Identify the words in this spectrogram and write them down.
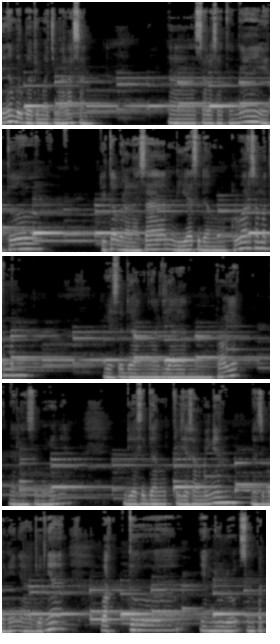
dengan berbagai macam alasan Nah, salah satunya yaitu Dita beralasan dia sedang keluar sama temen, dia sedang ngerjain proyek dan lain sebagainya. dia sedang kerja sampingan dan sebagainya. Akhirnya waktu yang dulu sempat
